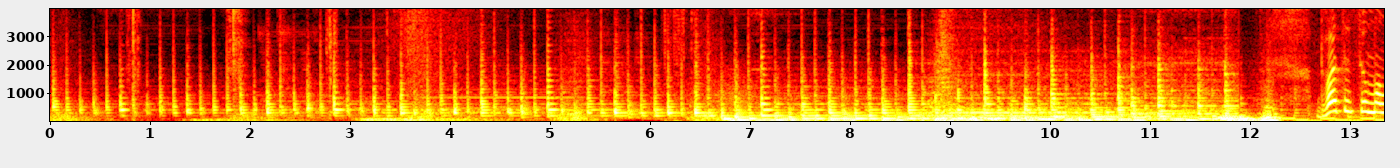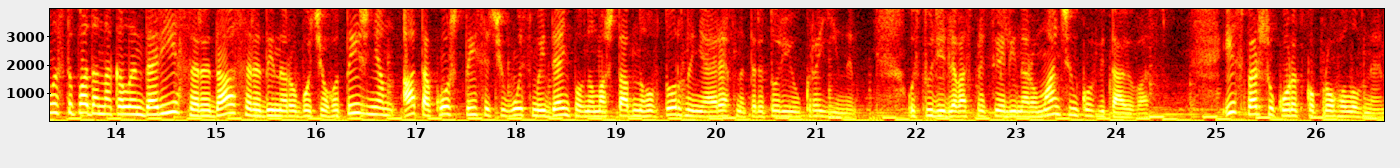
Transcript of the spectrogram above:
– 27 листопада на календарі, середа, середина робочого тижня, а також 1008 день повномасштабного вторгнення РФ на територію України. У студії для вас працює Ліна Романченко. Вітаю вас. І спершу коротко про головне.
